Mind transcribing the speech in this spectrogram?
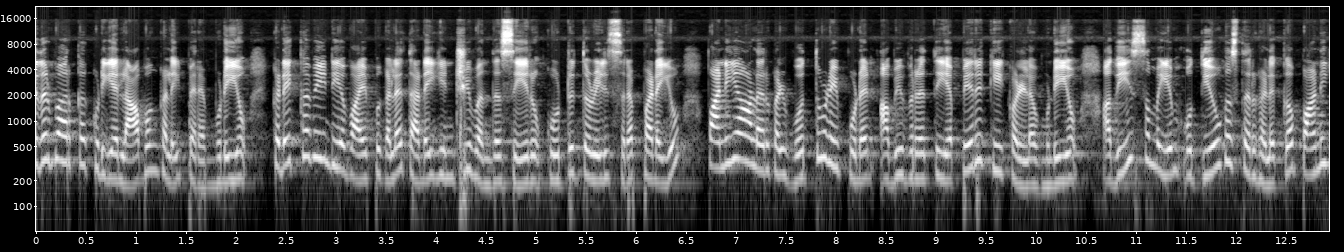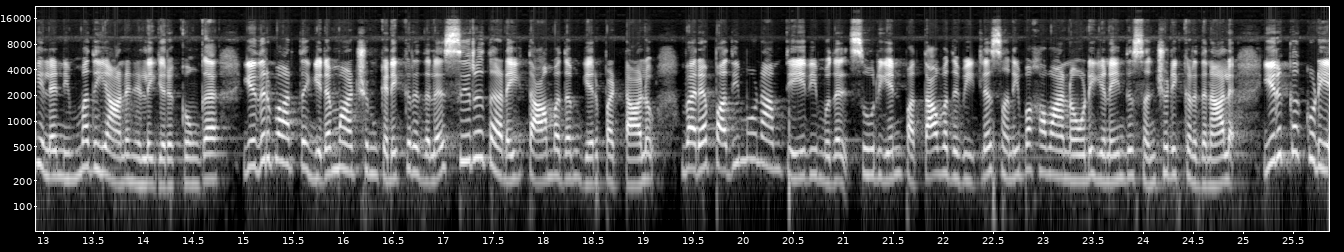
எதிர்பார்க்கக்கூடிய லாபங்களை பெற முடியும். கிடைக்க வேண்டிய வாய்ப்புகளை தடையின்றி வந்து சேரும். கூட்டுத்தொழில் சிறப்படையும். பணியாளர்கள் ஒத்துழைப்புடன் அபிவிருத்தி வளர்ச்சியை பெருக்கிக் கொள்ள முடியும். அதே சமயம் உத்தியோகஸ்தர்களுக்கு பணியில் நிம்மதியான நிலை இருக்குங்க. எதிர்பார்த்த இடமாற்றம் கிடைக்கிறதுல சிறு தடை தாமதம் ஏற்பட்டாலும் வர பதிமூணாம் தேதி முதல் சூரியன் பத்தாவது வீட்டில் சனி பகவானோடு இணைந்து சஞ்சரிக்கிறதுனால இருக்கக்கூடிய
